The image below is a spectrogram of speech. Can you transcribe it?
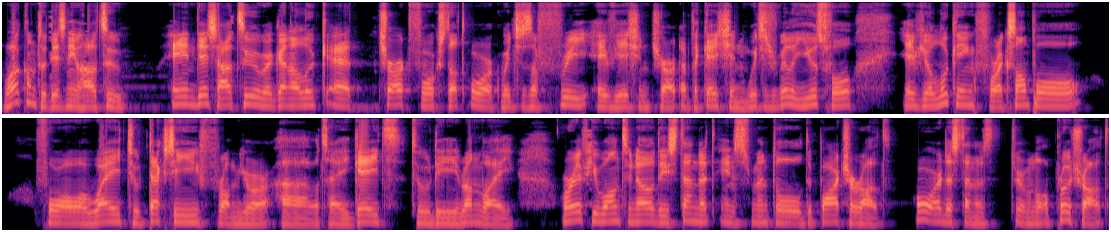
Welcome to this new how-to. In this how-to we're gonna look at chartfox.org which is a free aviation chart application which is really useful if you're looking for example for a way to taxi from your uh, let's say gate to the runway or if you want to know the standard instrumental departure route or the standard terminal approach route.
